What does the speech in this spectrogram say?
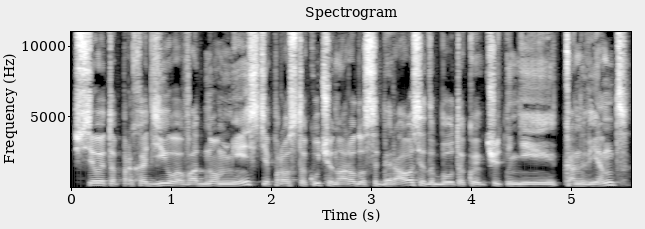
все это проходило в одном месте, просто куча народу собиралась, это был такой чуть ли не конвент,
